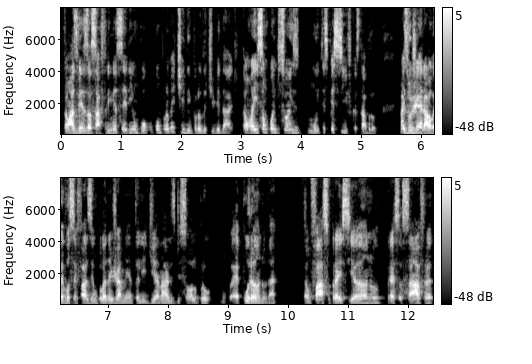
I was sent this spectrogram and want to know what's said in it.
Então, às vezes, a safrinha seria um pouco comprometida em produtividade. Então, aí são condições muito específicas, tá, Bruno? Mas o geral é você fazer um planejamento ali de análise de solo pro, é, por ano, né? Então, faço para esse ano, para essa safra,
